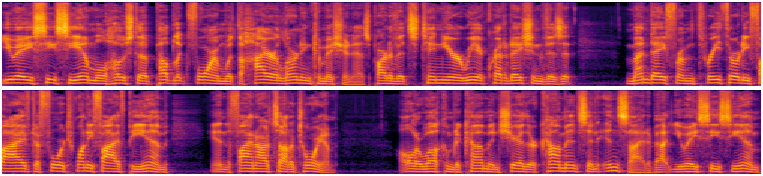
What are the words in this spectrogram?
UACCM will host a public forum with the Higher Learning Commission as part of its 10-year reaccreditation visit Monday from 3:35 to 4:25 p.m. in the Fine Arts Auditorium. All are welcome to come and share their comments and insight about UACCM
